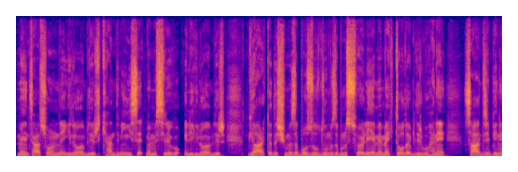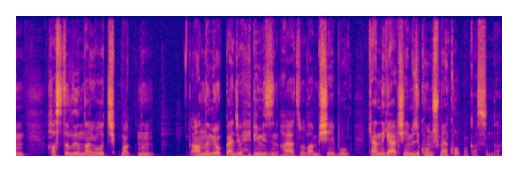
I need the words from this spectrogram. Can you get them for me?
mental sorunla ilgili olabilir, kendini iyi hissetmemesiyle ilgili olabilir. Bir arkadaşımıza bozulduğumuzda bunu söyleyememek de olabilir. Bu hani sadece benim hastalığımdan yola çıkmanın anlamı yok bence. Hepimizin hayatında olan bir şey bu. Kendi gerçeğimizi konuşmaya korkmak aslında.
